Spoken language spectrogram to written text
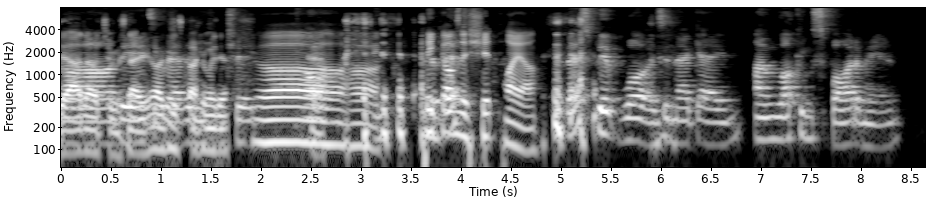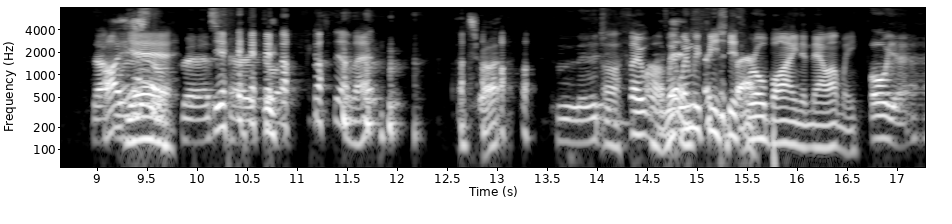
yeah, I know what Oh, you were saying. I'm just anti-gravity fucking with you. cheat. Oh, pick on the shit player. The best bit was in that game unlocking Spider Man. That Oh, was yeah. the best Yeah, character. I forgot about that. That's right. Legend. Oh, so Oh, when, man, we finish this, bad. we're all buying it now, aren't we? oh yeah.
